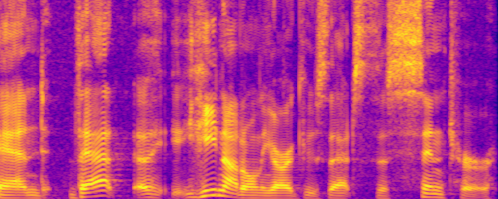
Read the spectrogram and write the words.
And that, uh, he not only argues that's the center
